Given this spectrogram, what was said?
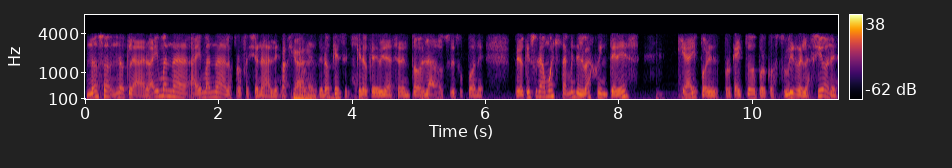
No son, no claro, ahí manda, ahí manda a los profesionales básicamente, ¿no? Que es, creo que deberían ser en todos lados, se supone, pero que es una muestra también del bajo interés que hay por, porque hay todo por construir relaciones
